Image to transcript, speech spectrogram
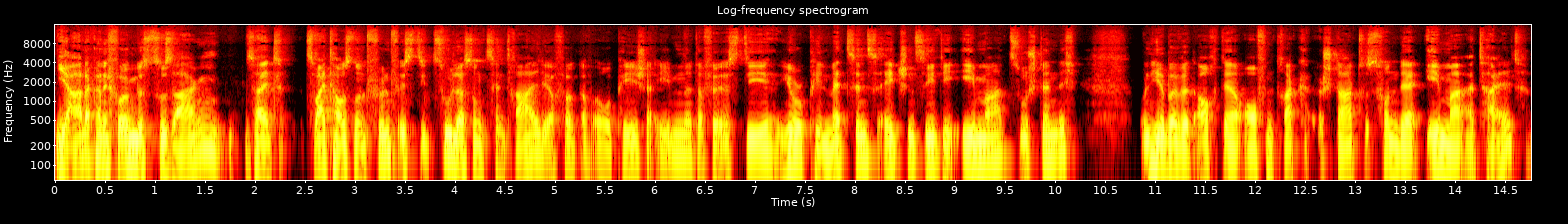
Ja, da kann ich Folgendes zu sagen. Seit 2005 ist die Zulassung zentral, die erfolgt auf europäischer Ebene. Dafür ist die European Medicines Agency, die EMA, zuständig. Und hierbei wird auch der Orphan Drug Status von der EMA erteilt.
